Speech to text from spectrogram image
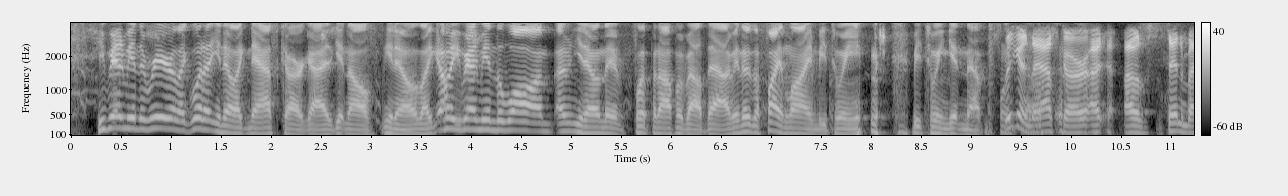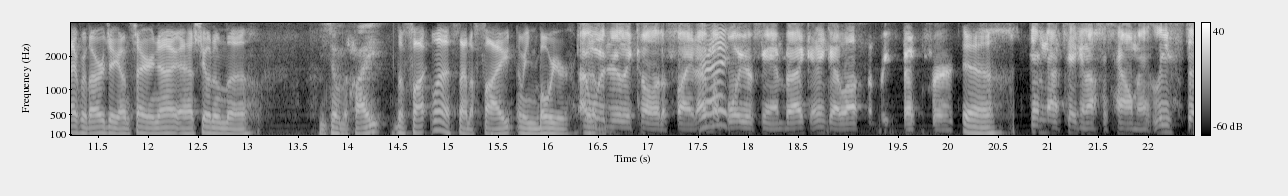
he ran me in the rear, like what a, you know, like NASCAR guys getting all you know, like oh he ran me in the wall, I'm, I'm you know, and they're flipping off about that. I mean, there's a fine line between between getting that. Point Speaking of. NASCAR, I, I was standing back with RJ on Saturday night. And I showed him the you showing the fight? the fight. Well, it's not a fight. I mean, Bowyer. I wouldn't really call it a fight. I'm Right. a Bowyer fan, but I think I lost some respect for Yeah, him not taking off his helmet. At least, uh,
